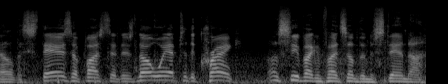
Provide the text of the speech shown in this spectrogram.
Hell, the stairs are busted. There's no way up to the crank. I'll see if I can find something to stand on.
